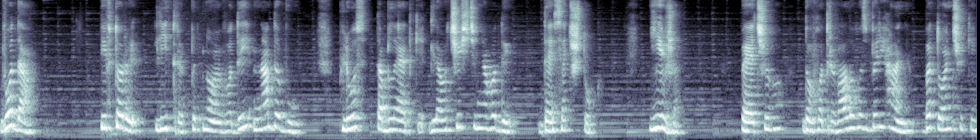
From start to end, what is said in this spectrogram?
Вода півтори літри питної води на добу, плюс таблетки для очищення води 10 штук. Їжа, печиво довготривалого зберігання, батончики,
